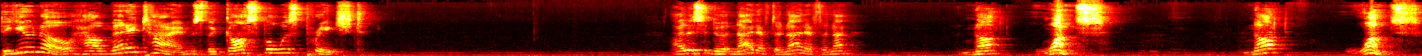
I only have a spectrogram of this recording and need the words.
Do you know how many times the gospel was preached? I listened to it night after night after night. Not once. Not once.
